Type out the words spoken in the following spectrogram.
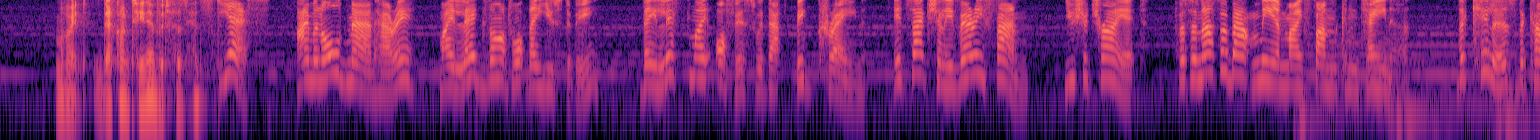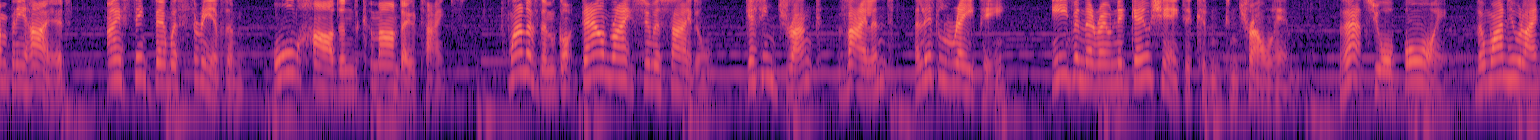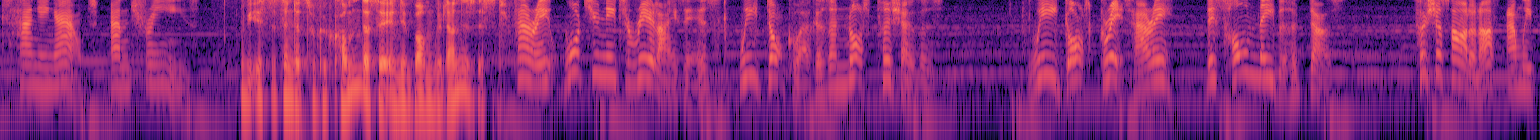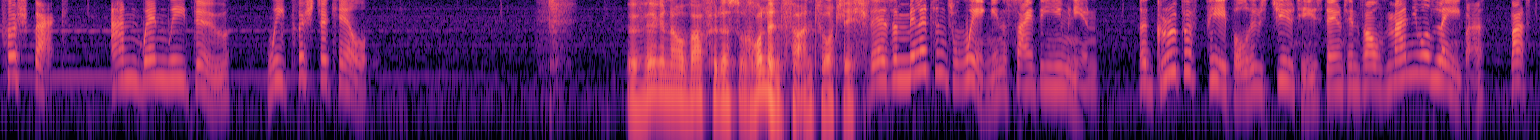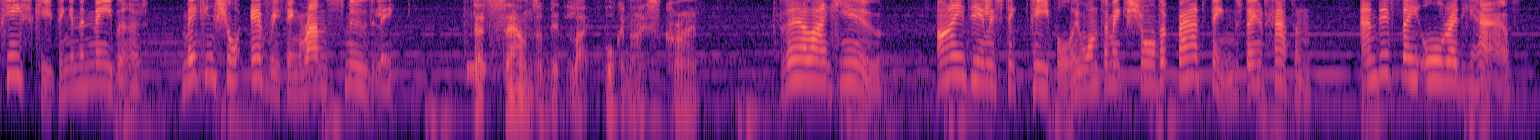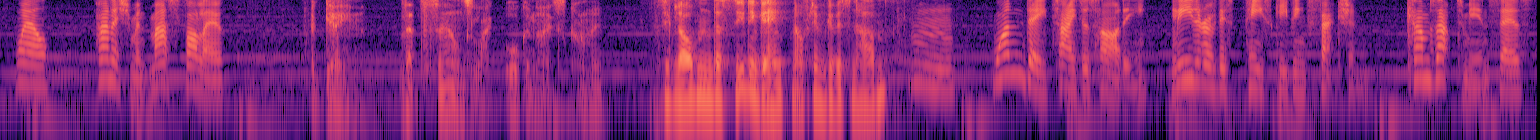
Moment, der Container wird versetzt? Yes, I'm an old man, Harry. My legs aren't what they used to be. They lift my office with that big crane. It's actually very fun. You should try it. But enough about me and my fun container. The killers the company hired, I think there were three of them, all hardened commando types. One of them got downright suicidal, getting drunk, violent, a little rapey. Even their own negotiator couldn't control him. That's your boy, the one who likes hanging out and trees. Wie ist es denn dazu gekommen, dass er in dem Baum gelandet ist? Harry, what you need to realize is we dock workers are not pushovers. We got grit, Harry. This whole neighborhood does. Push us hard enough and we push back. And when we do, we push to kill. Wer genau war für das Rollen verantwortlich? There's a militant wing inside the Union. A group of people whose duties don't involve manual labor, but peacekeeping in the neighborhood, making sure everything runs smoothly. That sounds a bit like organized crime. They're like you. Idealistic people who want to make sure that bad things don't happen. And if they already have, well, punishment must follow. Again, that sounds like organized crime. Sie glauben, dass Sie den Gehängten auf dem Gewissen haben? Hmm. One day, Titus Hardy, leader of this peacekeeping faction, comes up to me and says,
